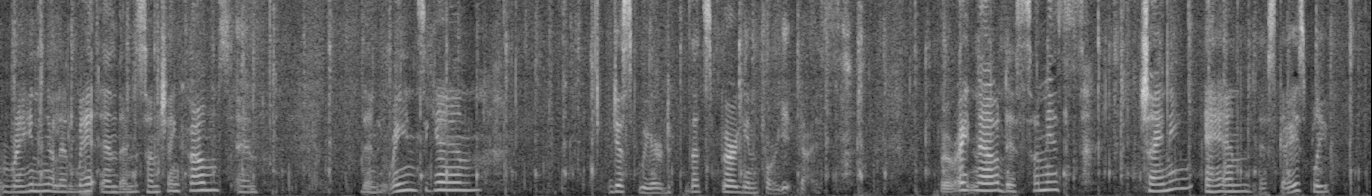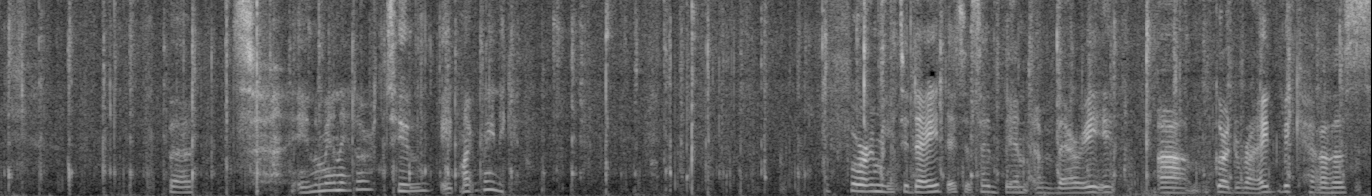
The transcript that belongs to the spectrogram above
raining a little bit and then the sunshine comes and then it rains again. Just weird. That's Bergen for you guys. But right now the sun is shining and the sky is blue. But in a minute or two it might rain again. For me today this has been a very um, good ride because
